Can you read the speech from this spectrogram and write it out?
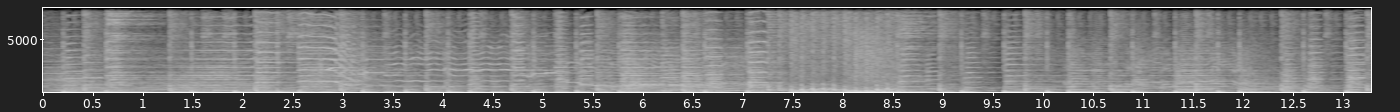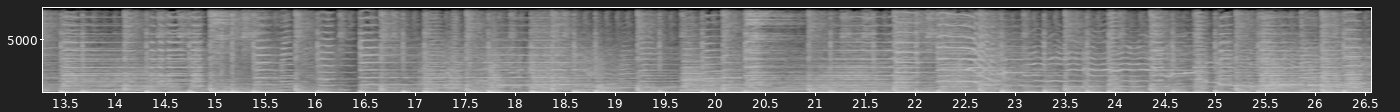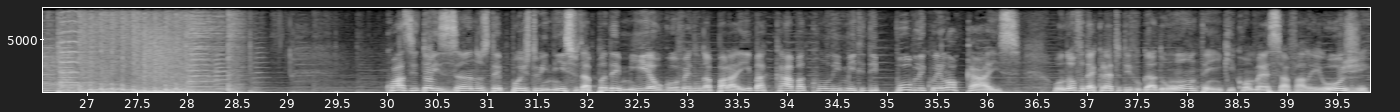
Quase dois anos depois do início da pandemia, o governo da Paraíba acaba com o limite de público em locais. O novo decreto divulgado ontem e que começa a valer hoje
